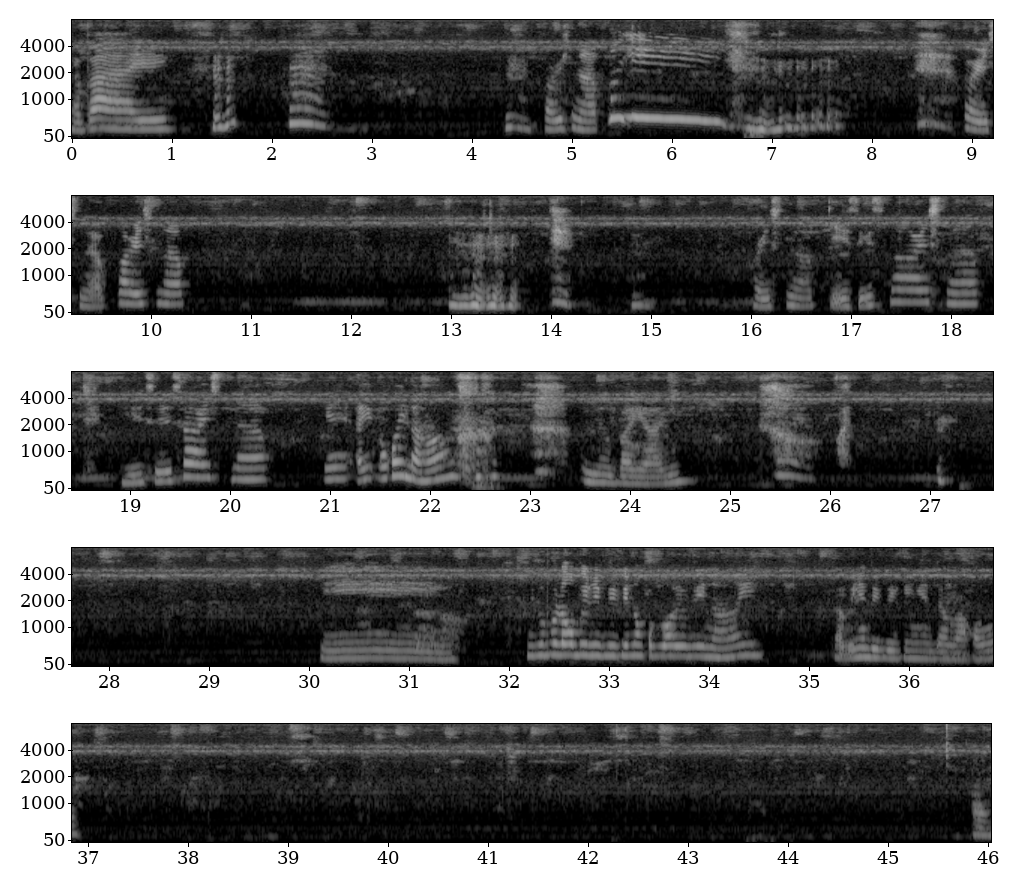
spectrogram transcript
Bye-bye. First snap. First snap. First snap. First snap. This is our snap. This is our snap. Yeah. Ay, okay lang. ano ba yan? What? Yay. Hindi ko pala ako binibigyan ng kabayo binay. Sabi niya, bibigyan niya daw ako. Oh.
